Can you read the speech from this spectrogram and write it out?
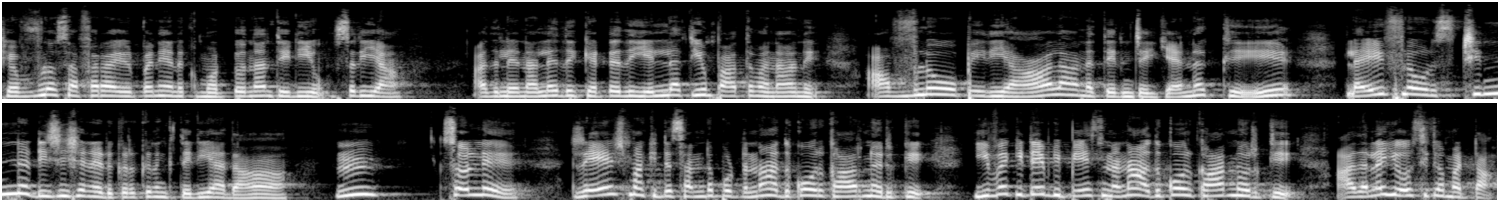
எவ்வளோ சஃபர் ஆகிருப்பேன்னு எனக்கு மட்டும்தான் தெரியும். சரியா? அதில் நல்லது கெட்டது எல்லாத்தையும் பார்த்தவன் நான். அவ்வளோ பெரிய ஆளான தெரிஞ்ச எனக்கு லைஃப்பில் ஒரு சின்ன டிசிஷன் எடுக்கிறதுக்கு எனக்கு தெரியாதா? ம்? சொல்லு. ரேஷ்மா கிட்ட சண்டை போட்டோன்னா அதுக்கும் ஒரு காரணம் இருக்கு. இவகிட்ட இப்படி பேசினா அதுக்கும் ஒரு காரணம் இருக்கு. அதெல்லாம் யோசிக்க மாட்டான்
